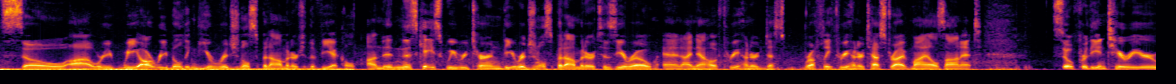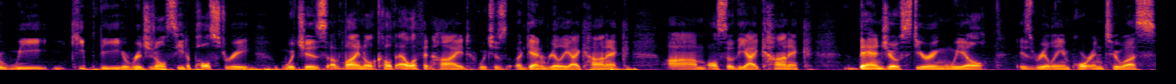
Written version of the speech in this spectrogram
So uh, we, we are rebuilding the original speedometer to the vehicle. On, in this case, we returned the original speedometer to zero, and I now have 300, roughly 300 test drive miles on it. So for the interior, we keep the original seat upholstery, which is a vinyl called Elephant Hide, which is again really iconic. Um, also the iconic banjo steering wheel is really important to us.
